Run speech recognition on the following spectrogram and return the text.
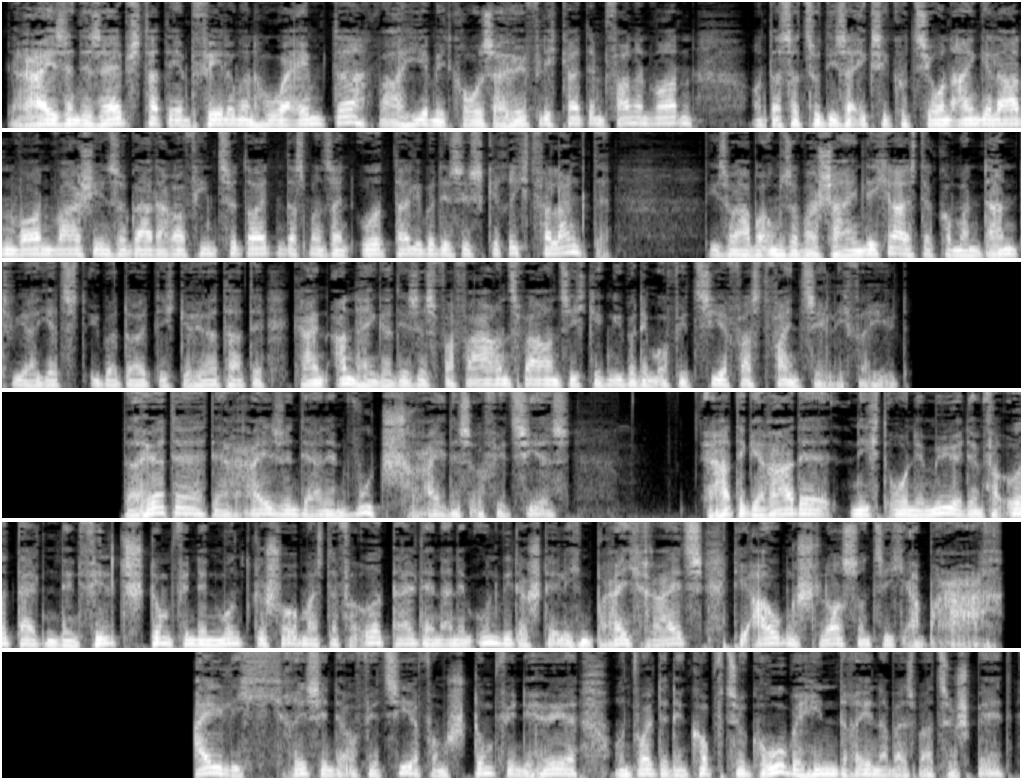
Der Reisende selbst hatte Empfehlungen hoher Ämter, war hier mit großer Höflichkeit empfangen worden, und dass er zu dieser Exekution eingeladen worden war, schien sogar darauf hinzudeuten, dass man sein Urteil über dieses Gericht verlangte. Dies war aber umso wahrscheinlicher, als der Kommandant, wie er jetzt überdeutlich gehört hatte, kein Anhänger dieses Verfahrens war und sich gegenüber dem Offizier fast feindselig verhielt. Da hörte der Reisende einen Wutschrei des Offiziers, er hatte gerade, nicht ohne Mühe, dem Verurteilten den Filz stumpf in den Mund geschoben, als der Verurteilte in einem unwiderstehlichen Brechreiz die Augen schloss und sich erbrach. Eilig riss ihn der Offizier vom Stumpf in die Höhe und wollte den Kopf zur Grube hindrehen, aber es war zu spät.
